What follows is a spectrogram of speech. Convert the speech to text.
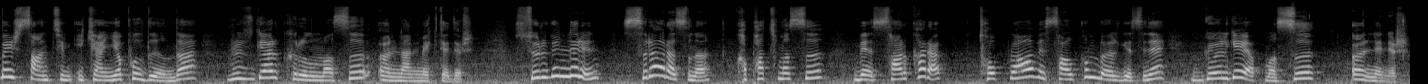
40-45 santim iken yapıldığında rüzgar kırılması önlenmektedir. Sürgünlerin sıra arasını kapatması ve sarkarak toprağa ve salkım bölgesine gölge yapması önlenir.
